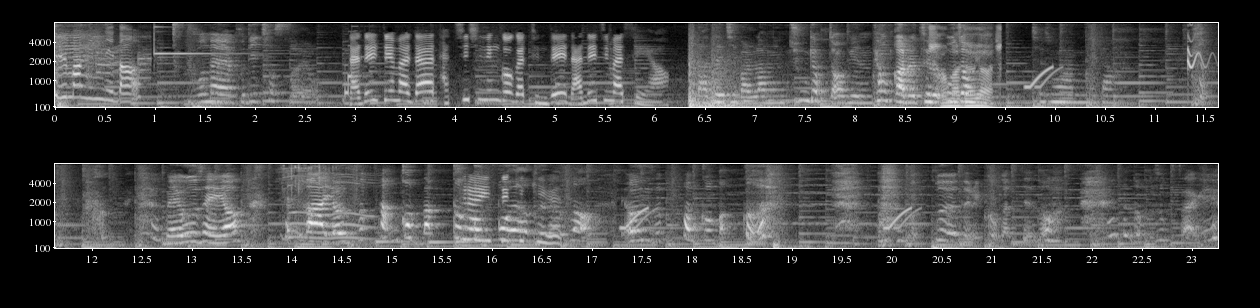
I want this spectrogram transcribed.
실망입니다. 문에 부딪혔어요. 나댈 때마다 다치시는 거 같은데 나대지 마세요. 나대지 말라는 충격적인 평가를 들은 우정이 참아줘야 죄송합니다. 왜 우세요? 제가 연습한 것만큼 트라이스 못 보여드려서 연습한 것만큼 못 보여드릴 것 같아서 너무 속상해요.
